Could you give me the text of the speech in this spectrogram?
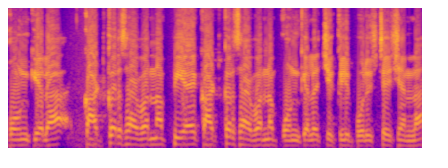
फोन केला. काटकर साहेबांना पी आय काटकर साहेबांना फोन केला चिखली पोलीस स्टेशनला.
